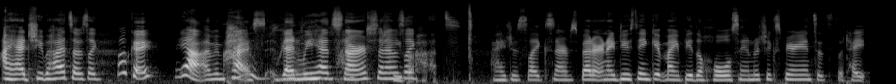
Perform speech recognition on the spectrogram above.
I had Chiba Huts. I was like, okay, yeah, I'm impressed. then we had Snarf's, and I was like, Huts. I just like Snarf's better. And I do think it might be the whole sandwich experience. It's the tight,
